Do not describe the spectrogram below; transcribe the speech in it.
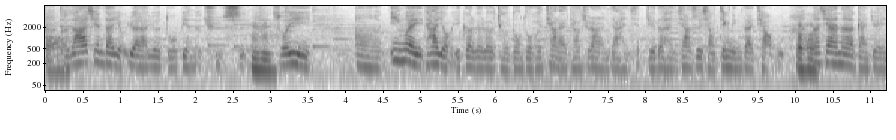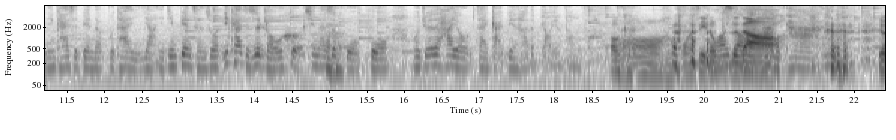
哦可是他现在有越来越多变的趋势，嗯哼所以。嗯，因为他有一个溜溜球动作会跳来跳去，让人家很觉得很像是小精灵在跳舞。那现在那个感觉已经开始变得不太一样，已经变成说一开始是柔和，现在是活泼。我觉得他有在改变他的表演方法。OK，哦，我自己都不知我有在道。看，有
